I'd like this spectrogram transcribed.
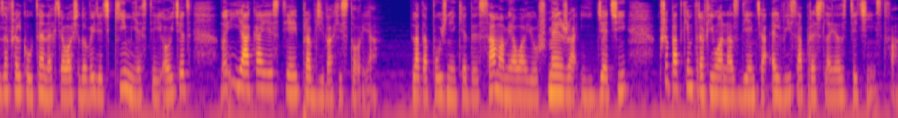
Za wszelką cenę chciała się dowiedzieć, kim jest jej ojciec, no i jaka jest jej prawdziwa historia. Lata później, kiedy sama miała już męża i dzieci, przypadkiem trafiła na zdjęcia Elvisa Presleya z dzieciństwa.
